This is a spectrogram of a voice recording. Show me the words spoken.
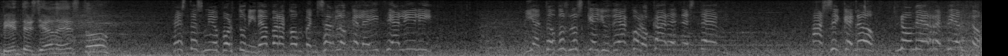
Arrepientes ya de esto? Esta es mi oportunidad para compensar lo que le hice a Lily. Y a todos los que ayudé a colocar en STEM. Así que no, no me arrepiento.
